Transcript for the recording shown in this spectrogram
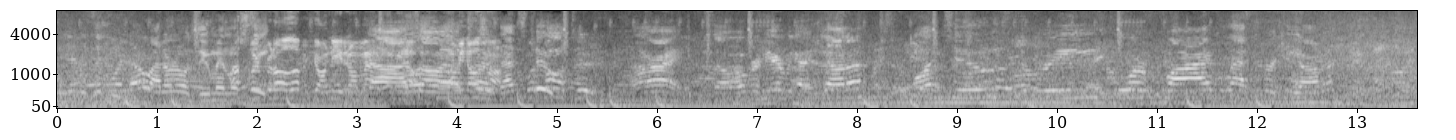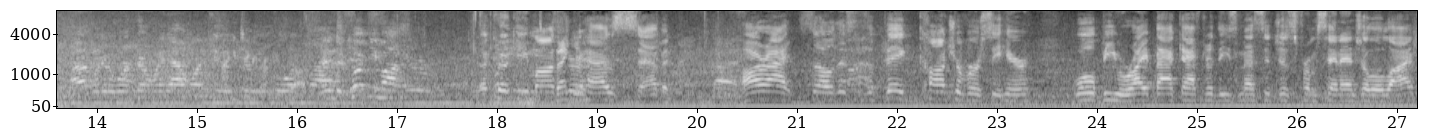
Does anyone know? I don't know. Zoom in. I'll Let's see. slurp it all up if y'all need it on Nah, match. Let me know. Let me know That's something. We'll call two. two. All right. So over here we got Kiana. One, two, three, four, five left for Kiana. All right, we're gonna work our way down. One, two, three, four, five. And the Cookie Monster. The Cookie Monster has seven. All right, so this is a big controversy here. We'll be right back after these messages from San Angelo Live.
